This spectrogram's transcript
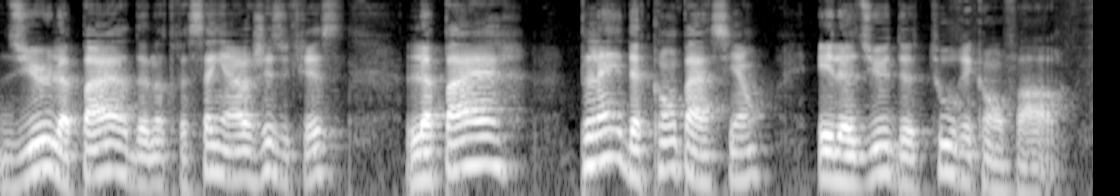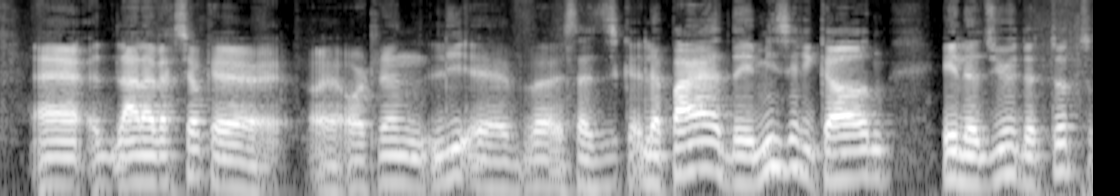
Dieu, le Père de notre Seigneur Jésus-Christ, le Père plein de compassion et le Dieu de tout réconfort. Euh, dans la version que euh, Ortland lit, ça dit que le Père des miséricordes et le Dieu de toute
